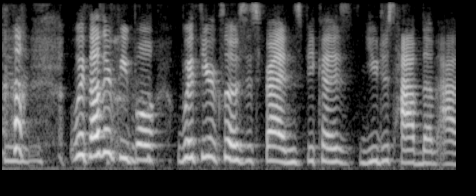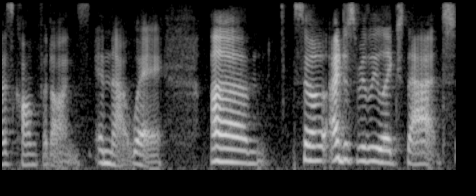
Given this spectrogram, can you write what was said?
mm-hmm. with other people, with your closest friends, because you just have them as confidants in that way. Um, so I just really liked that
